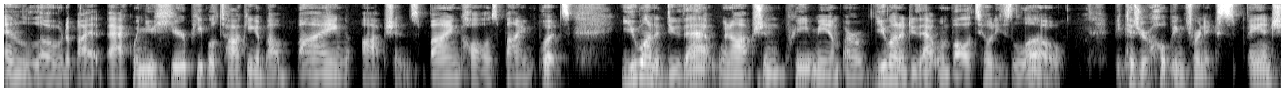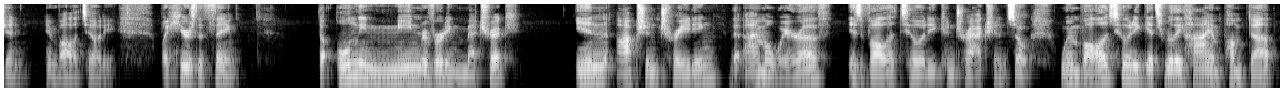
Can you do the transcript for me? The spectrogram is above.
and low to buy it back. When you hear people talking about buying options, buying calls, buying puts, you want to do that when option premium, or you want to do that when volatility is low because you're hoping for an expansion in volatility. But here's the thing the only mean reverting metric in option trading that I'm aware of is volatility contraction. So when volatility gets really high and pumped up,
